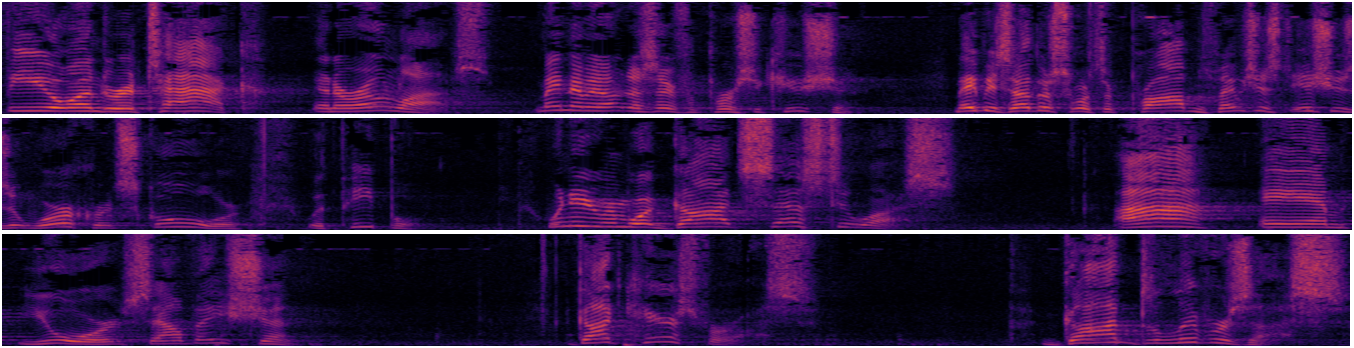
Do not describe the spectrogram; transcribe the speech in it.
feel under attack in our own lives, may not necessarily for persecution, Maybe it's other sorts of problems. Maybe it's just issues at work or at school or with people. We need to remember what God says to us I am your salvation. God cares for us, God delivers us,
